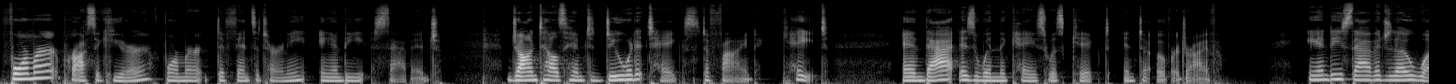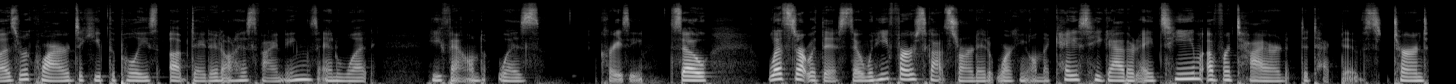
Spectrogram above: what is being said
Former prosecutor, former defense attorney Andy Savage. John tells him to do what it takes to find Kate, and that is when the case was kicked into overdrive. Andy Savage, though, was required to keep the police updated on his findings, and what he found was crazy. So, let's start with this. So, when he first got started working on the case, he gathered a team of retired detectives turned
